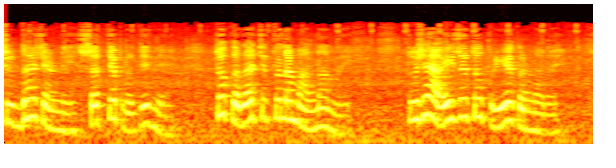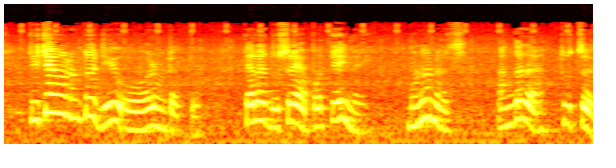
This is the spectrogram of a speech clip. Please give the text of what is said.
शुद्धाचरणी सत्य प्रतिज्ञ तो कदाचित तुला मारणार नाही. तुझ्या आईचे तो प्रिय करणार आहे. तिच्यावरून तो जीव ओवाळून टाकतो. त्याला दुसरे अपत्यही नाही. म्हणूनच अंगदा तू चल.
